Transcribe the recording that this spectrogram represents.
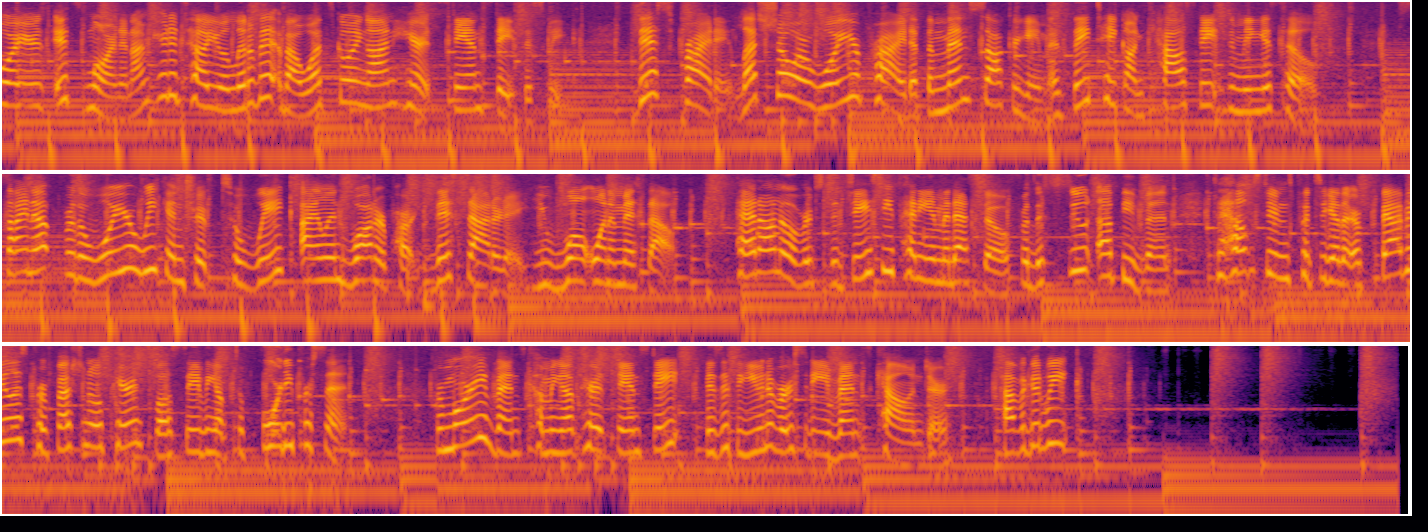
Warriors, it's Lauren and I'm here to tell you a little bit about what's going on here at Stan State this week. This Friday, let's show our Warrior pride at the men's soccer game as they take on Cal State Dominguez Hills. Sign up for the Warrior weekend trip to Wake Island Water Park this Saturday. You won't want to miss out. Head on over to the JC Penney in Modesto for the Suit Up event to help students put together a fabulous professional appearance while saving up to 40%. For more events coming up here at Stan State, visit the University Events calendar. Have a good week.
